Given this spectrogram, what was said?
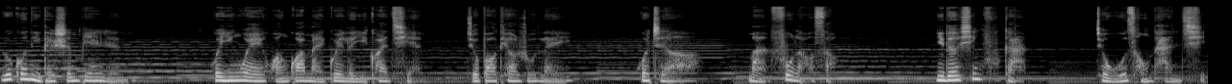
如果你的身边人会因为黄瓜买贵了一块钱，就暴跳如雷。或者满腹牢骚，你的幸福感就无从谈起。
